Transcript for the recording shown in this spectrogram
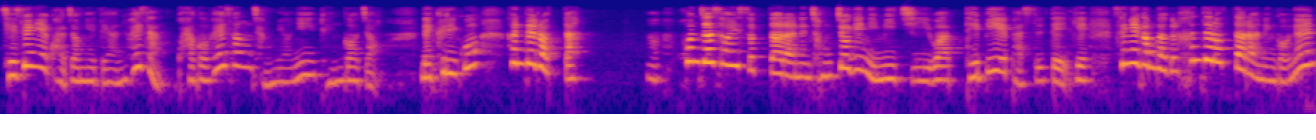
재생의 과정에 대한 회상, 과거 회상 장면이 된 거죠. 네, 그리고 흔들었다. 어, 혼자 서 있었다라는 정적인 이미지와 대비해 봤을 때 이게 생애 감각을 흔들었다라는 거는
